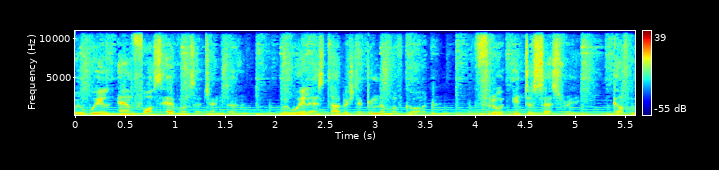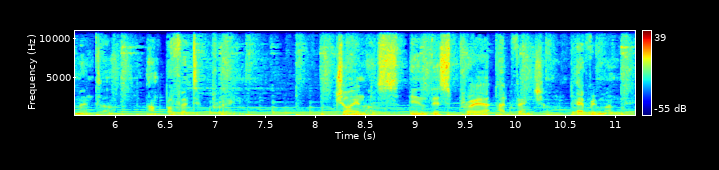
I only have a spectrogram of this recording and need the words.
We will enforce heaven's agenda. We will establish the kingdom of God through intercessory, governmental, and prophetic praying. Join us in this prayer adventure every Monday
